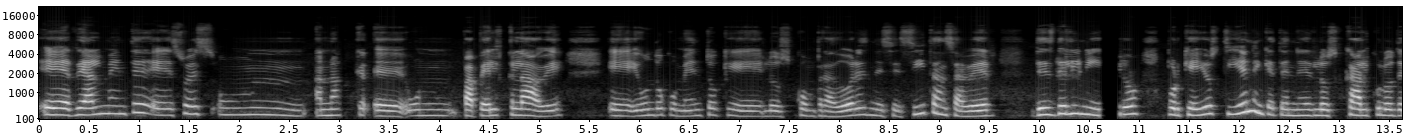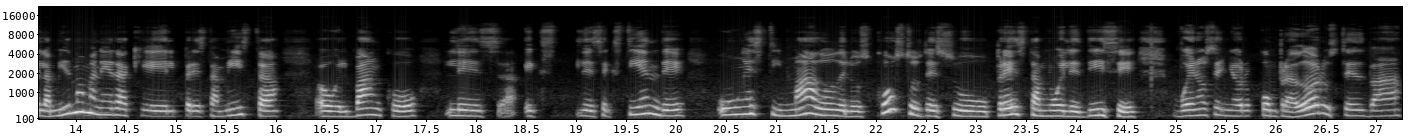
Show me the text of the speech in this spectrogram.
Eh, realmente eso es un, eh, un papel clave, eh, un documento que los compradores necesitan saber desde el inicio porque ellos tienen que tener los cálculos de la misma manera que el prestamista o el banco les, ah, les extiende un estimado de los costos de su préstamo y les dice, bueno, señor comprador, usted va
